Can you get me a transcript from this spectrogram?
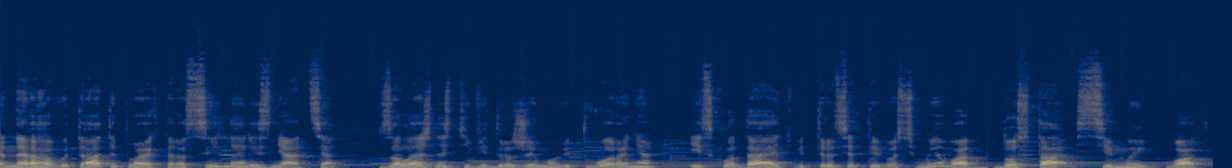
Енерговитрати проєктора сильно різняться в залежності від режиму відтворення і складають від 38 Вт до 107 Вт.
